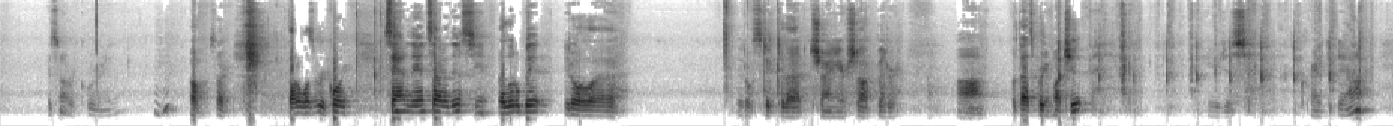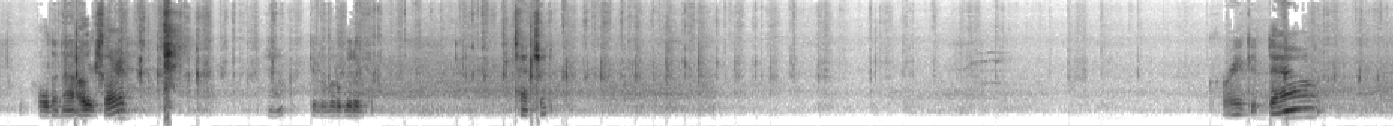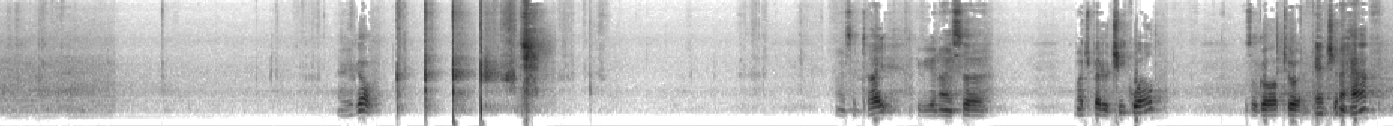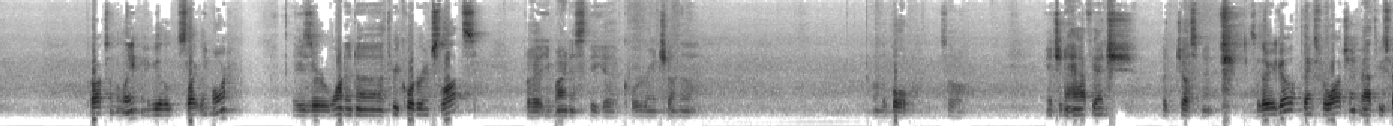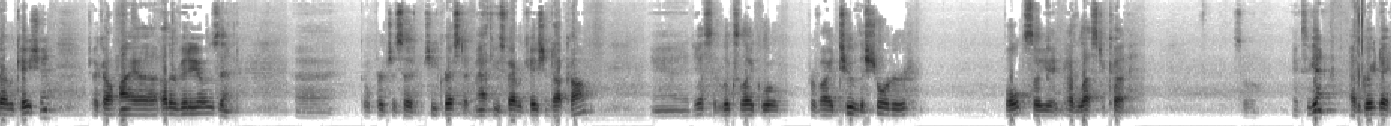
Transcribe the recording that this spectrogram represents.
it's not recording, is it? Mm-hmm. Oh, sorry. Thought it wasn't recording. Sand the inside of this a little bit, it'll uh, it'll stick to that shinier stock better. Um, but that's pretty much it. You just crank it down holding that other side. Yeah, give it a little bit of tension. Crank it down. There you go. nice and tight. Give you a nice, uh, much better cheek weld. This will go up to an inch and a half, approximately, maybe a slightly more. These are one and a three quarter inch slots, but you minus the uh, quarter inch on the on the bolt. So inch and a half inch adjustment. So there you go. Thanks for watching Matthews Fabrication. Check out my uh, other videos and uh, go purchase a cheek rest at matthewsfabrication.com. And yes, it looks like we'll provide two of the shorter bolts so you have less to cut. So thanks again. Have a great day.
